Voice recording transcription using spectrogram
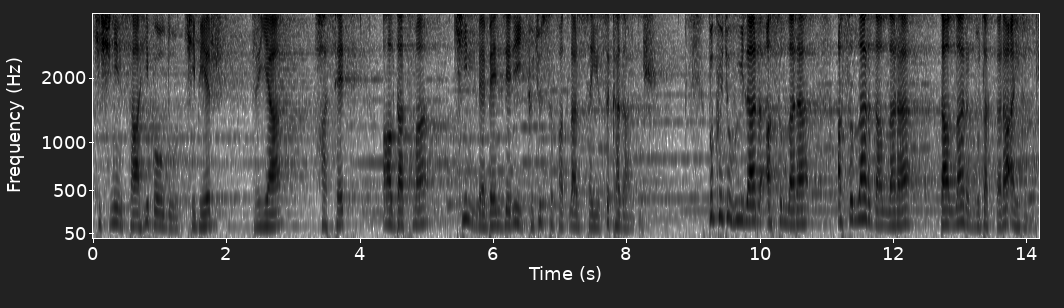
kişinin sahip olduğu kibir, riya, haset, aldatma, kin ve benzeri kötü sıfatlar sayısı kadardır. Bu kötü huylar asıllara, asıllar dallara, dallar budaklara ayrılır.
